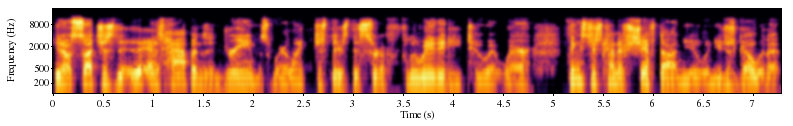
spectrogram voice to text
You know, such as the, as happens in dreams, where like just there's this sort of fluidity to it, where things just kind of shift on you, and you just go with it.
